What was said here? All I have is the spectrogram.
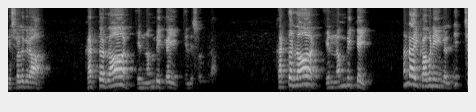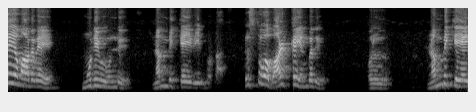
சொல்லுகிறார். கர்த்தர் தான் என் நம்பிக்கை என்று சொல்கிறார் கர்த்தர் தான் என் நம்பிக்கை. நன்றாய் கவனியுங்கள் நிச்சயமாகவே முடிவு உண்டு. நம்பிக்கை வீண் போகாது. கிறிஸ்துவ வாழ்க்கை என்பது ஒரு நம்பிக்கையை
